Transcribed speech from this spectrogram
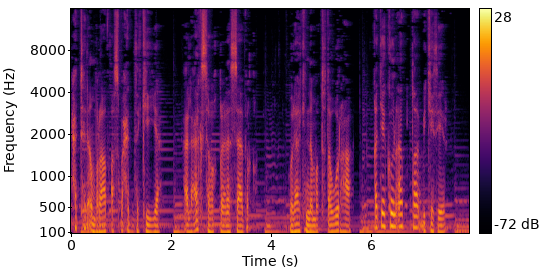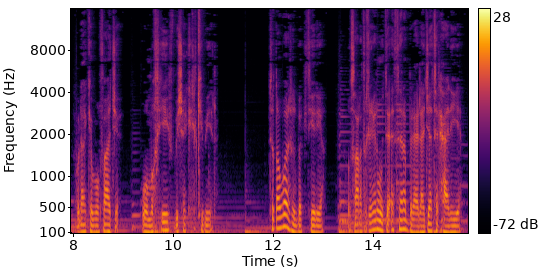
حتى الأمراض أصبحت ذكية على عكس توقعنا السابق. ولكن نمط تطورها قد يكون أبطأ بكثير ولكن مفاجئ ومخيف بشكل كبير. تطورت البكتيريا وصارت غير متأثرة بالعلاجات الحالية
